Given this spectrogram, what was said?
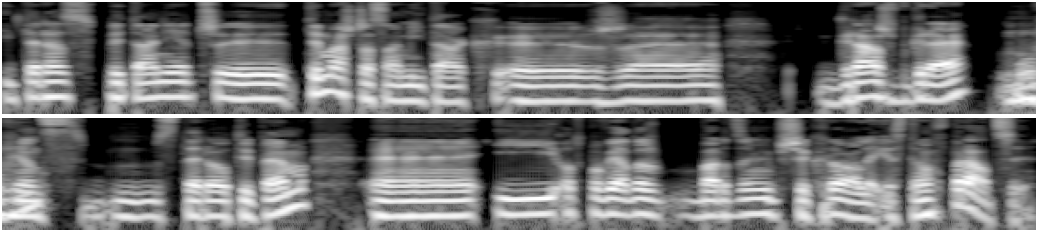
I teraz pytanie, czy ty masz czasami tak, e, że grasz w grę, mhm. mówiąc stereotypem, e, i odpowiadasz, bardzo mi przykro, ale jestem w pracy.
